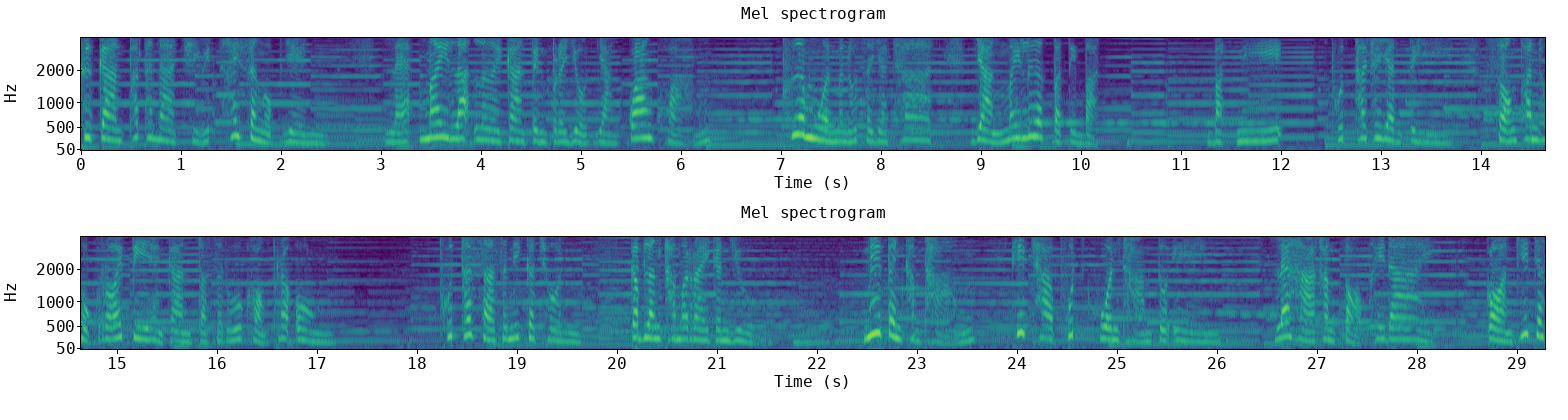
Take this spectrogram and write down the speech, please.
คือการพัฒนาชีวิตให้สงบเย็น และไม่ละเลยการเป็นประโยชน์อย่างกว้างขวาง เพื่อมวลมนุษยชาติอย่างไม่เลือกปฏิบัติ บัดนี้ พุทธชยันตี 2,600 ปีแห่งการตรัสรู้ของพระองค์ พุทธศาสนิกชนกำลังทำอะไรกันอยู่ นี่เป็นคำถามที่ชาวพุทธควรถามตัวเอง และหาคำตอบให้ได้ ก่อนที่จะ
